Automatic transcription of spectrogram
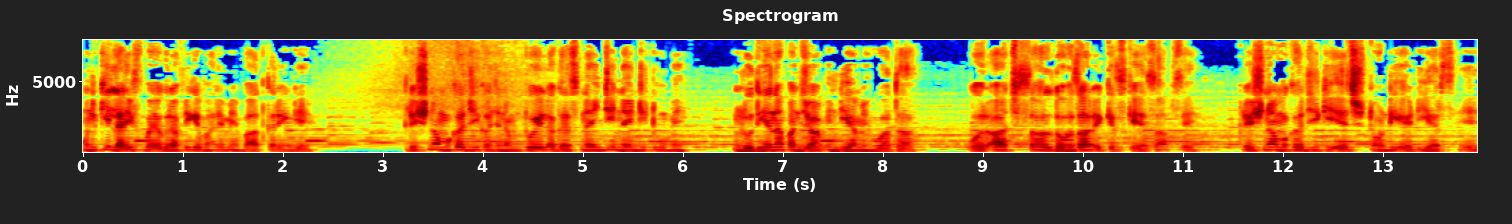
उनकी लाइफ बायोग्राफी के बारे में बात करेंगे। कृष्णा मुखर्जी का जन्म 12 अगस्त 1992 में लुधियाना, पंजाब, इंडिया में हुआ था और आज साल 2021 के हिसाब से कृष्णा मुखर्जी की एज 28 ईयर्स है।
